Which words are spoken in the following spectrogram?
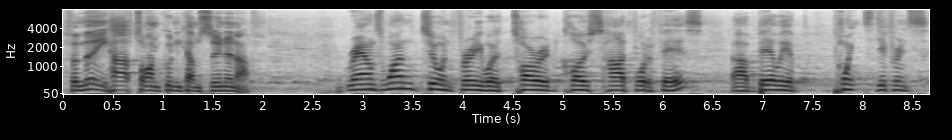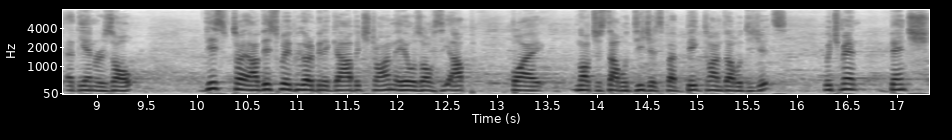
for me, half time couldn't come soon enough. Rounds one, two, and three were torrid, close, hard fought affairs. Uh, barely a points difference at the end result. This, uh, this week we got a bit of garbage time. Eels obviously up by not just double digits, but big time double digits. Which meant bench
